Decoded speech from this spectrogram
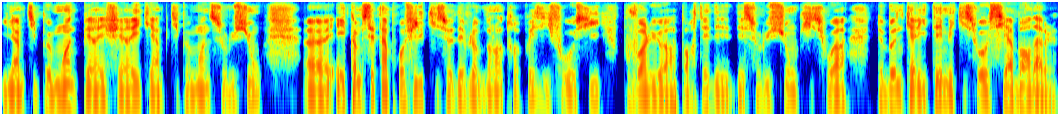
il a un petit peu moins de périphérique et un petit peu moins de solutions. et comme c'est un profil qui se développe dans l'entreprise, il faut aussi pouvoir lui apporter des solutions qui soient de bonne qualité, mais qui soient aussi abordables.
